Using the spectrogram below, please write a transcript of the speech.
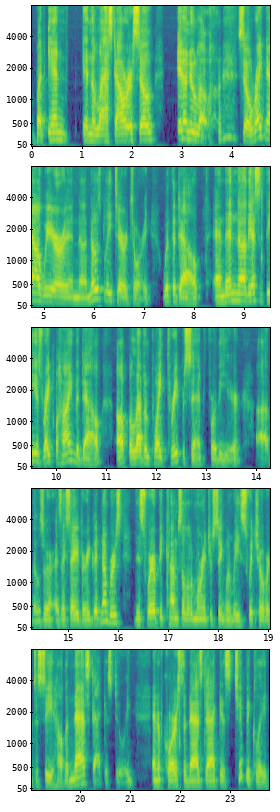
but in in the last hour or so, in a new low. So right now we are in uh, nosebleed territory with the Dow, and then uh, the S&P is right behind the Dow, up 11.3% for the year. Uh, those are, as I say, very good numbers. This where it becomes a little more interesting when we switch over to see how the Nasdaq is doing. And of course, the Nasdaq is typically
